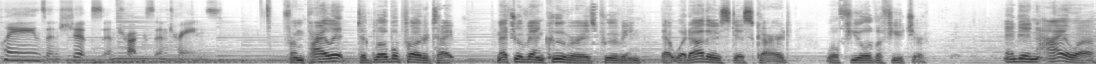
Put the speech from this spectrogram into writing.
planes and ships and trucks and trains. From pilot to global prototype, Metro Vancouver is proving that what others discard will fuel the future. And in Iowa,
